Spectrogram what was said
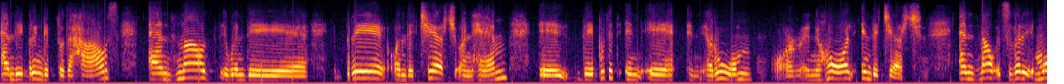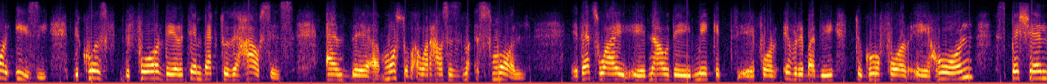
and they bring it to the house and now when they pray on the church on him uh, they put it in a in a room or in a hall in the church. And now it's very more easy because before they return back to the houses. And uh, most of our houses is small. That's why uh, now they make it uh, for everybody to go for a hall special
